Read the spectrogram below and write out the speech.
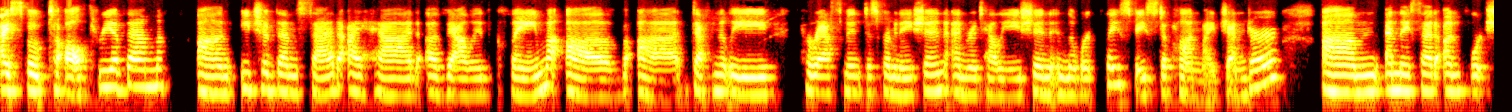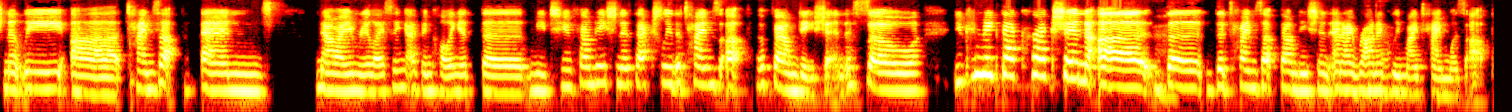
I spoke to all three of them. Um, each of them said I had a valid claim of uh, definitely harassment, discrimination, and retaliation in the workplace based upon my gender. Um, and they said, unfortunately, uh, time's up. And now I am realizing I've been calling it the Me Too Foundation. It's actually the Time's Up Foundation. So you can make that correction. Uh, the the Time's Up Foundation, and ironically, my time was up.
